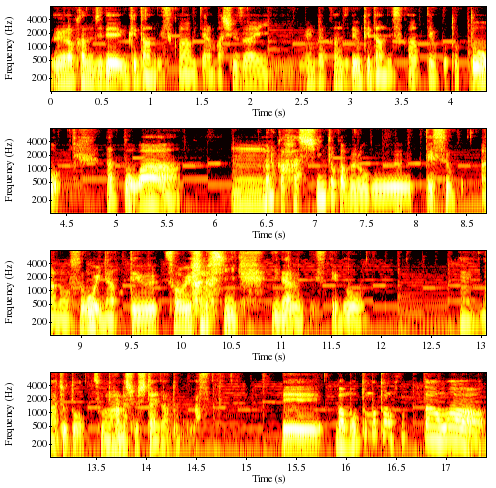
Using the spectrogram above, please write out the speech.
ういうような感じで受けたんですかみたいな、まあ、取材、どういうような感じで受けたんですかっていうことと、あとは、うん、なんか発信とかブログってすあのすごいなっていう、そういう話になるんですけど、うん、まあちょっとその話をしたいなと思います。で、まあもともとの発端は、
